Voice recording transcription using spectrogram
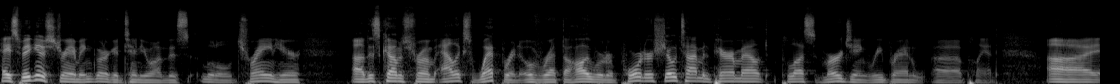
hey, speaking of streaming, going to continue on this little train here. Uh, this comes from Alex Weprin over at the Hollywood Reporter. Showtime and Paramount Plus merging rebrand uh, planned, uh,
